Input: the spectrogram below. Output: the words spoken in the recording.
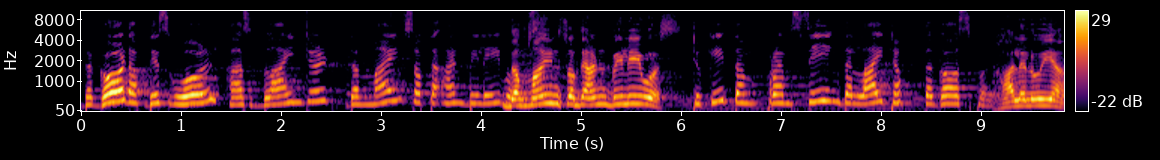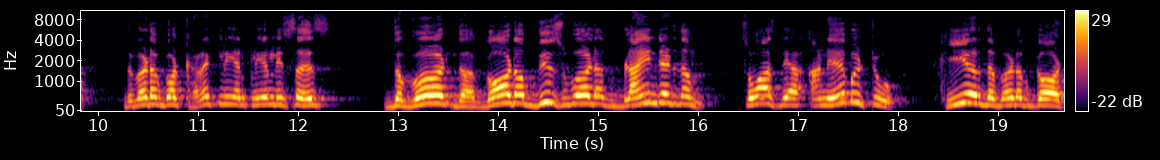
the God of this world has blinded the minds of the unbelievers The minds of the unbelievers. to keep them from seeing the light of the gospel. Hallelujah. The word of God correctly and clearly says, the word, the God of this world has blinded them so as they are unable to hear the word of God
